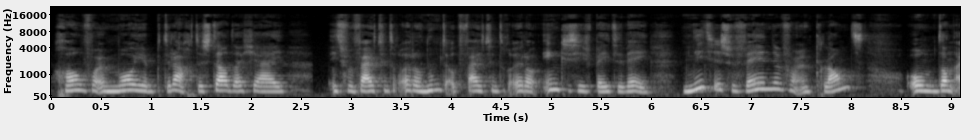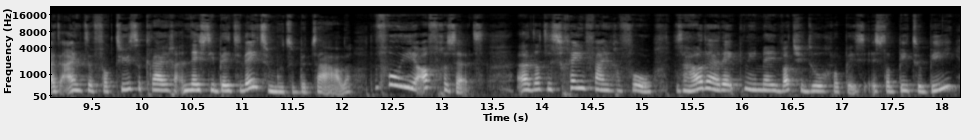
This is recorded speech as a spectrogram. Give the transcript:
gewoon voor een mooie bedrag. Dus stel dat jij iets voor 25 euro noemt, ook 25 euro inclusief BTW. Niets is vervelender voor een klant om dan uiteindelijk de factuur te krijgen en ineens die BTW te moeten betalen. Dan voel je je afgezet. Uh, dat is geen fijn gevoel. Dus hou daar rekening mee wat je doelgroep is. Is dat B2B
